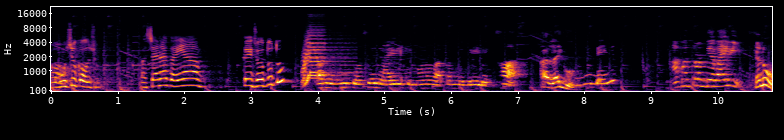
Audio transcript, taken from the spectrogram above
હું શું કહું છું? અચાનક અહીંયા કઈ જોતું તું? અરે હું તો છે ને આવી હતી મળવા તમને બેને ખાસ. આ લાગ્યું. આમંત્રણ દેવા આવી એનું?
